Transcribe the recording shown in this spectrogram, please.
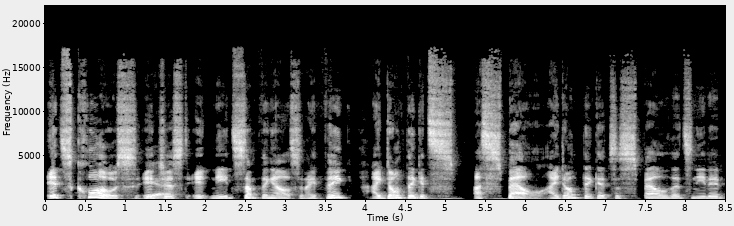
it's close. It yeah. just it needs something else and I think I don't think it's a spell. I don't think it's a spell that's needed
